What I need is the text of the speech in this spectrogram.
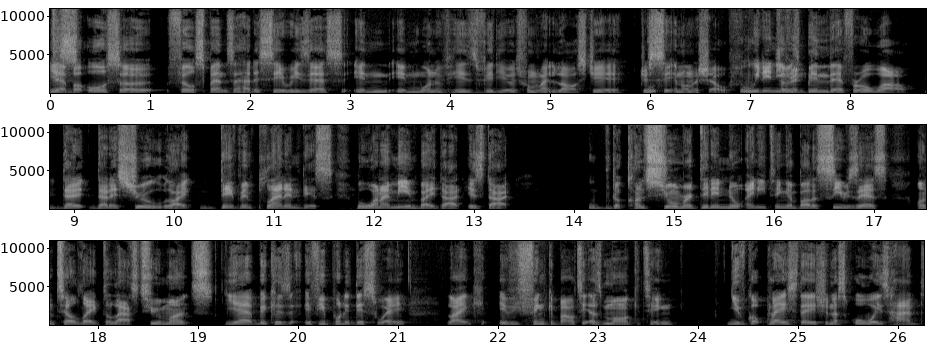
yeah, this- but also Phil Spencer had a Series S in in one of his videos from like last year, just sitting on a shelf. we didn't So even it's been there for a while. that that is true like they've been planning this but what i mean by that is that the consumer didn't know anything about a series s until like the last two months Yeah, because if you put it this way, like if you think about it as marketing, you've got PlayStation that's always had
